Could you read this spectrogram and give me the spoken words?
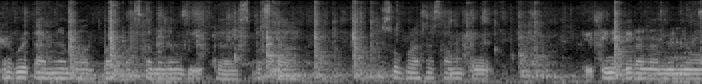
Every time na magpalabas kami ng biik guys, basta sobra sa sampu, i- tinitira namin yung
